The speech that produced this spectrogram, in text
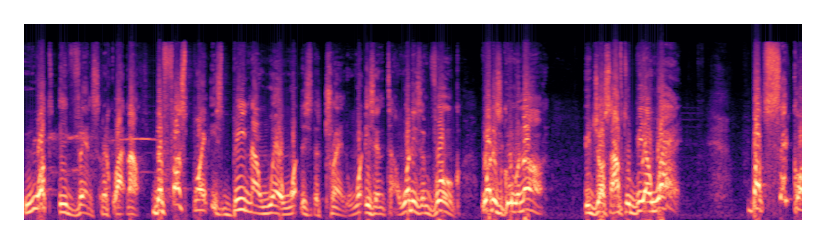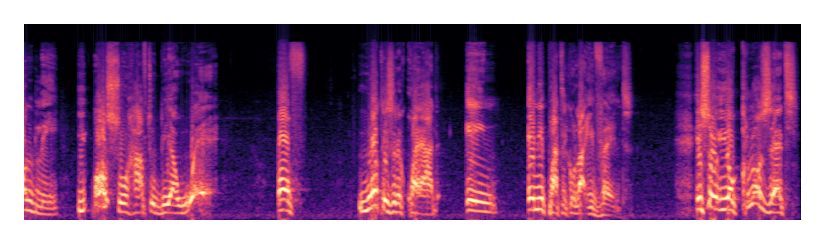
What events require. Now, the first point is being aware what is the trend, what is in town, what is in vogue, what is going on. You just have to be aware. But secondly, you also have to be aware of what is required in any particular event. And so your closet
